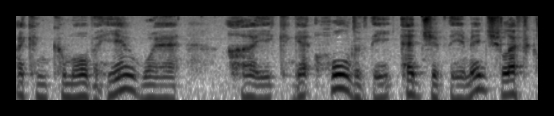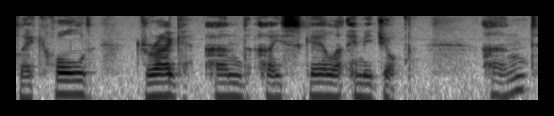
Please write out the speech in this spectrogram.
I can come over here where I can get hold of the edge of the image. Left click hold drag and I scale that image up. And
